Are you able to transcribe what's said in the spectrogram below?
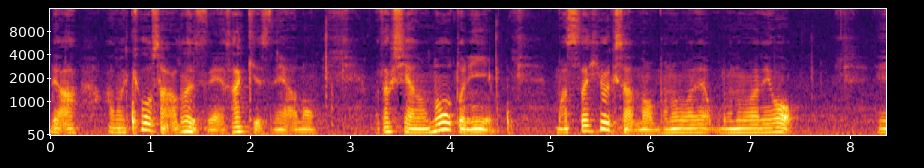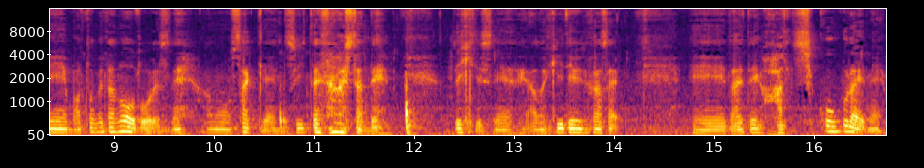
で、あ、あの、今日さん、あのですね、さっきですね、あの、私、あの、ノートに、松田博樹さんのモノマネ、モノマネを、えー、まとめたノートをですね、あの、さっきね、ツイッターで流したんで、ぜひですね、あの、聞いてみてください。えー、だいたい8個ぐらいね、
